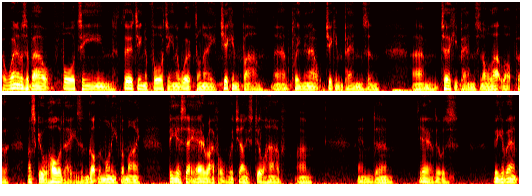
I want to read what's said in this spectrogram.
when I was about 14, 13 or 14, I worked on a chicken farm, um, cleaning out chicken pens and um, turkey pens and all that lot for my school holidays and got the money for my BSA air rifle, which I still have. Um, and um, yeah, it was a big event.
